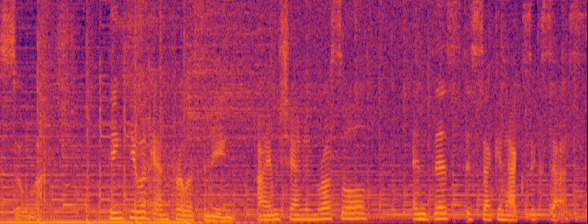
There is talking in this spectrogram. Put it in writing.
so much. Thank you again for listening. I'm Shannon Russell, and this is Second Act Success.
